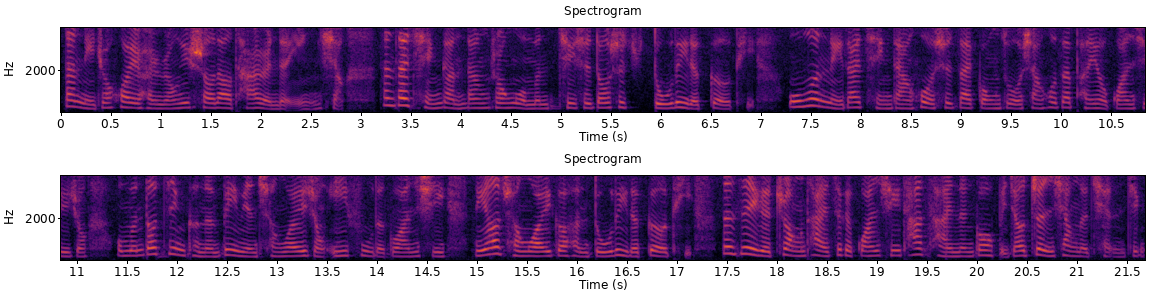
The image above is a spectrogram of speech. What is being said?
但你就会很容易受到他人的影响。但在情感当中，我们其实都是独立的个体。无论你在情感，或者是在工作上，或在朋友关系中，我们都尽可能避免成为一种依附的关系。你要成为一个很独立的个体，那这个状态、这个关系，它才能够比较正向的前进。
